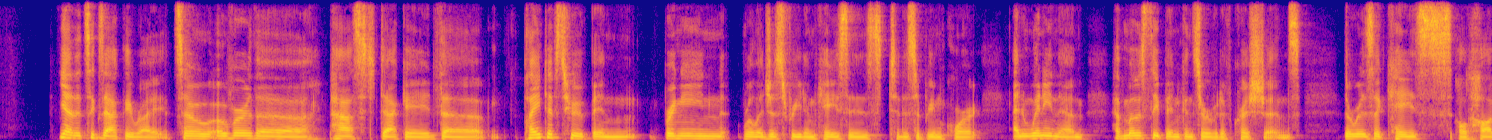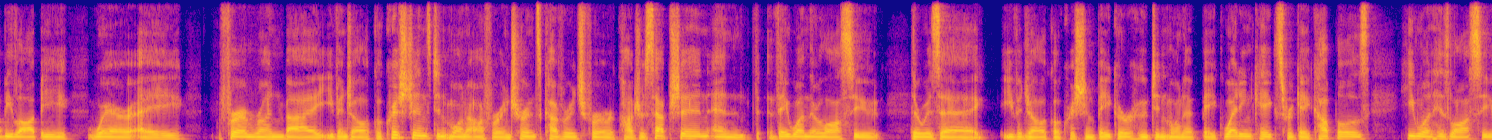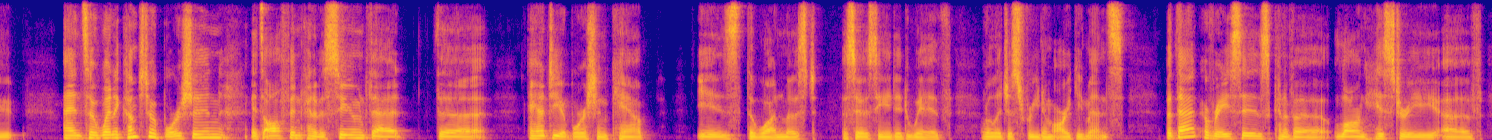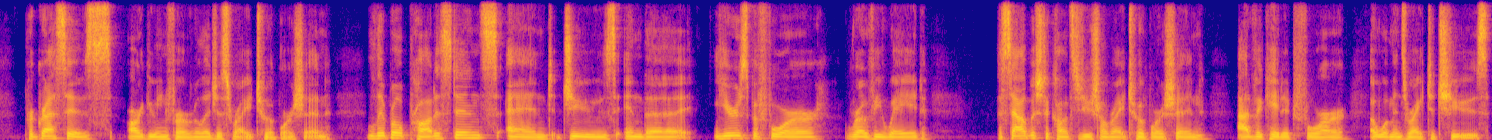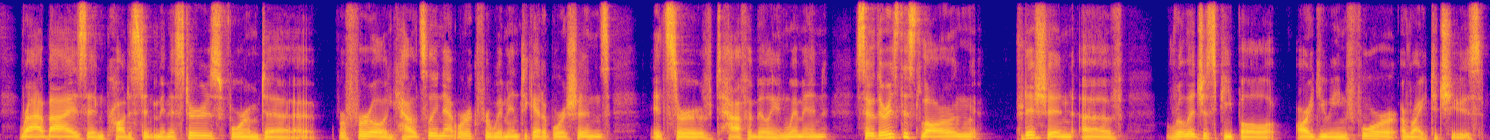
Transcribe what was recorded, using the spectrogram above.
Yeah, that's exactly right. So, over the past decade, the plaintiffs who have been bringing religious freedom cases to the Supreme Court and winning them have mostly been conservative Christians. There was a case called Hobby Lobby where a firm run by evangelical Christians didn't want to offer insurance coverage for contraception and they won their lawsuit. There was a evangelical Christian baker who didn't want to bake wedding cakes for gay couples. He won his lawsuit. And so when it comes to abortion, it's often kind of assumed that the anti-abortion camp is the one most associated with religious freedom arguments. But that erases kind of a long history of progressives arguing for a religious right to abortion. Liberal Protestants and Jews in the years before Roe v. Wade established a constitutional right to abortion, advocated for a woman's right to choose. Rabbis and Protestant ministers formed a referral and counseling network for women to get abortions. It served half a million women. So there is this long tradition of religious people arguing for a right to choose.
